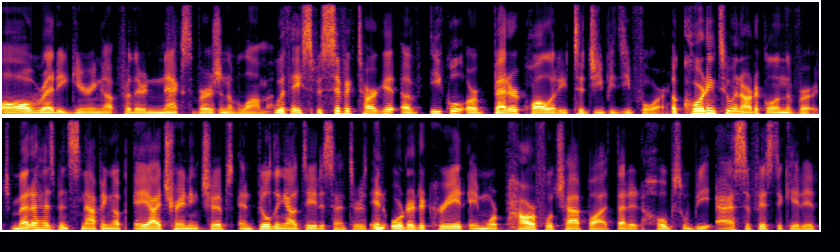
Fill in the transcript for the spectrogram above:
already gearing up for their next version of Llama, with a specific target of equal or better quality to GPT-4. According to an article in The Verge, Meta has been snapping up AI training chips and building out data centers in order to create a more powerful chatbot that it hopes will be as sophisticated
